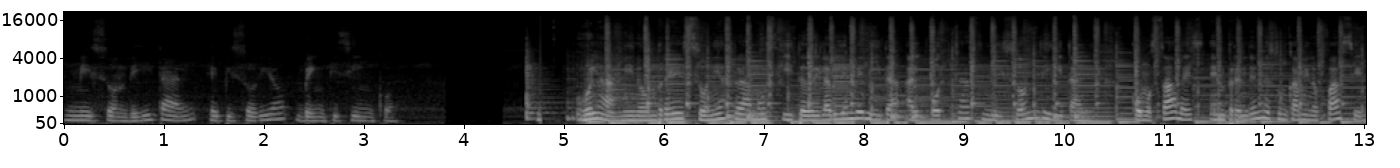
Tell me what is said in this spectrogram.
Mison Digital, episodio 25. Hola, mi nombre es Sonia Ramos y te doy la bienvenida al podcast Mison Digital. Como sabes, emprender no es un camino fácil,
